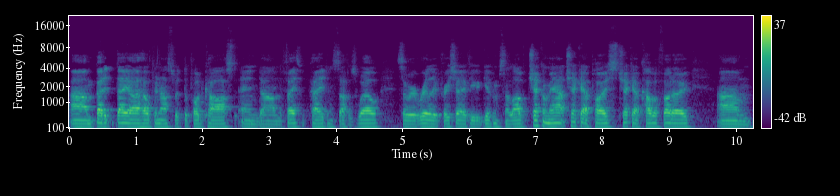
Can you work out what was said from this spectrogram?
Um, but it, they are helping us with the podcast and um, the Facebook page and stuff as well. So we really appreciate if you could give them some love. Check them out. Check our posts. Check our cover photo. Um,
